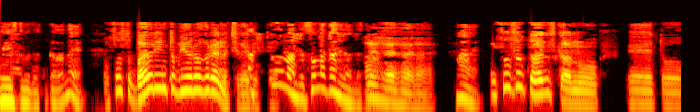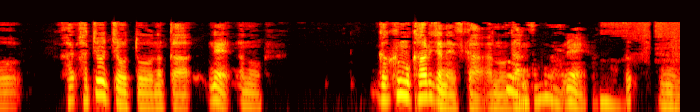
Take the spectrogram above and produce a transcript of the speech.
ベースですからね。そうすると、バイオリンとビオラぐらいの違いですあよ。そうなんです。そんな感じなんですよ。はいはいはいはい。はい。そうすると、あれですか、あの、えっ、と、は波長長と、なんか、ね、あの、楽譜も変わるじゃないですか、あの、そうだですね。ね。うん。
